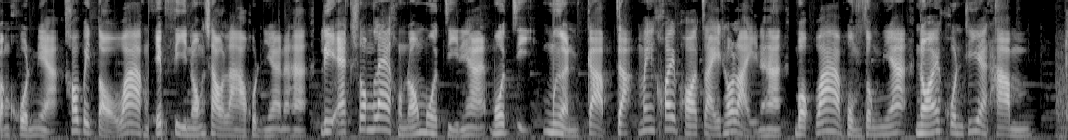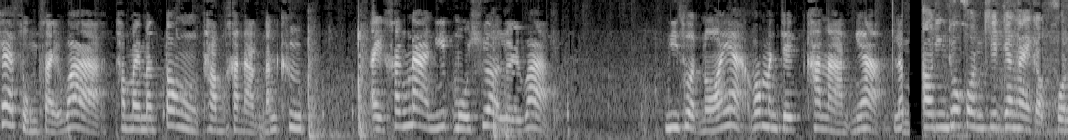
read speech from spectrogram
บางคนเนี่ยเข้าไปต่อว่าของ FC น้องชาวลาวคนนี้นะฮะรีแอคช่วงแรกของน้องโมจิเนี่ยฮะโมจิเหมือนกับจะไม่ค่อยพอใจเท่าไหร่นะฮะบอกว่าผมทรงเนี้ยน้อยคนที่จะทำแค่สงสัยว่าทำไมมันต้องทำขนาดนั้นคือ ไอ้ข้างหน้านี้โมเชื่อเลยว่ามีส่วนน้อยอะว่ามันจะขนาดเนี้ยแล้วเอาจริงทุกคนคิดยังไงกับคน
